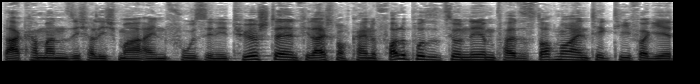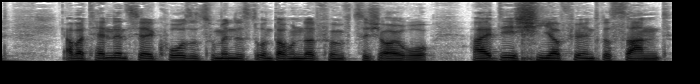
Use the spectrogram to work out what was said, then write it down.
da kann man sicherlich mal einen Fuß in die Tür stellen. Vielleicht noch keine volle Position nehmen, falls es doch noch einen Tick tiefer geht. Aber tendenziell Kurse zumindest unter 150 Euro halte ich hier für interessant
